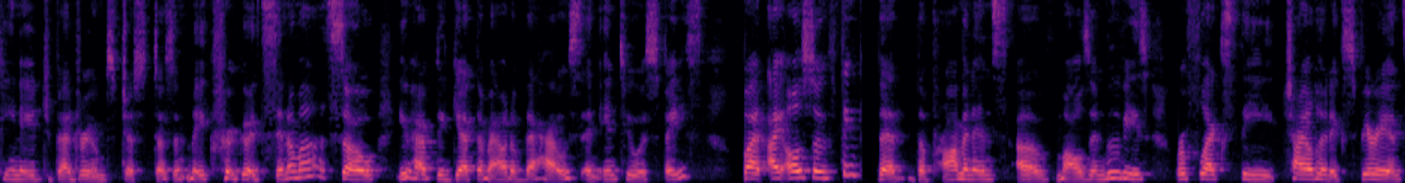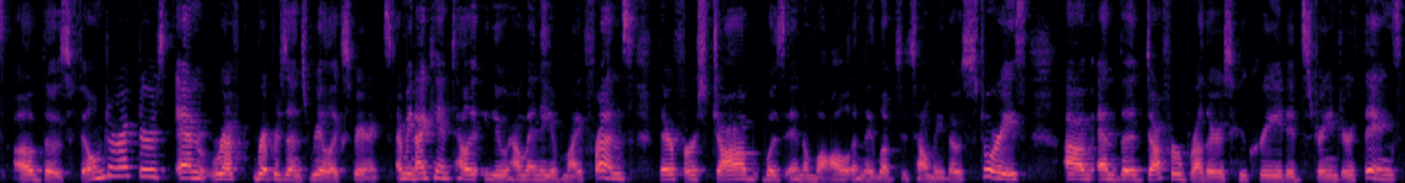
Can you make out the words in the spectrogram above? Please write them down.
teenage bedrooms just doesn't make for good cinema. So you have to get them out of the house and into a space. But I also think that the prominence of malls in movies reflects the childhood experience of those film directors and ref- represents real experience. I mean, I can't tell you how many of my friends, their first job was in a mall, and they love to tell me those stories. Um, and the Duffer brothers, who created Stranger Things,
